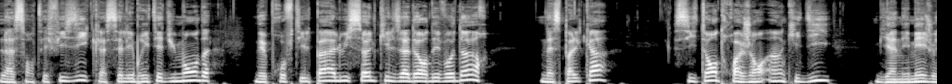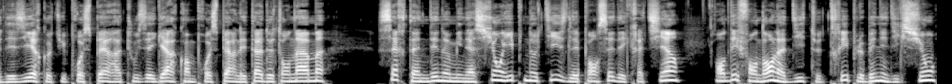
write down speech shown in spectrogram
la santé physique, la célébrité du monde, ne prouve-t-il pas à lui seul qu'ils adorent des veaux d'or? N'est-ce pas le cas? Citant 3 Jean 1 qui dit Bien-aimé, je désire que tu prospères à tous égards comme prospère l'état de ton âme. Certaines dénominations hypnotisent les pensées des chrétiens en défendant la dite triple bénédiction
